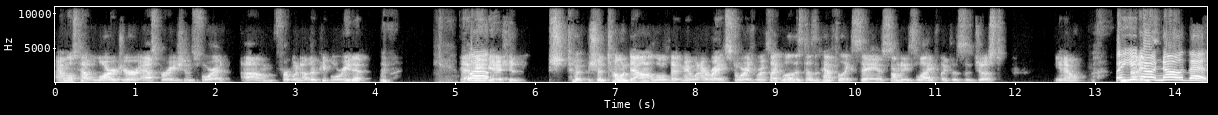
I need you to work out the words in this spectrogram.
I almost have larger aspirations for it, um, for when other people read it. that well, maybe I should should tone down a little bit maybe when I write stories where it's like, well, this doesn't have to like save somebody's life. Like this is just, you know. But you don't know that.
